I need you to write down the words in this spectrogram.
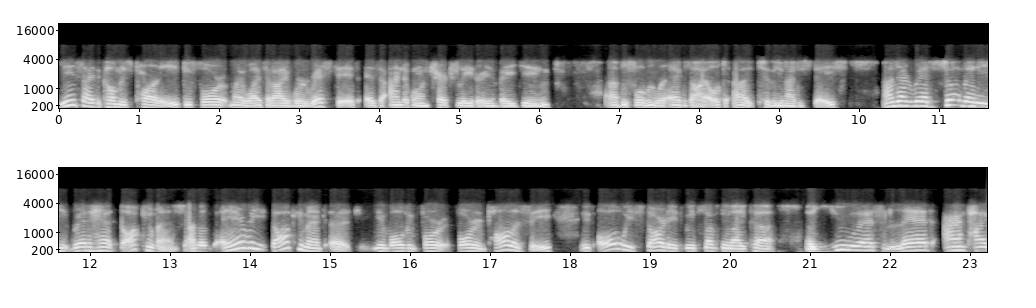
inside the Communist Party before my wife and I were arrested as an underground church leader in Beijing uh, before we were exiled uh, to the United States. And I read so many red hat documents. I mean, every document uh, involving for, foreign policy, it always started with something like uh, a U.S. led anti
